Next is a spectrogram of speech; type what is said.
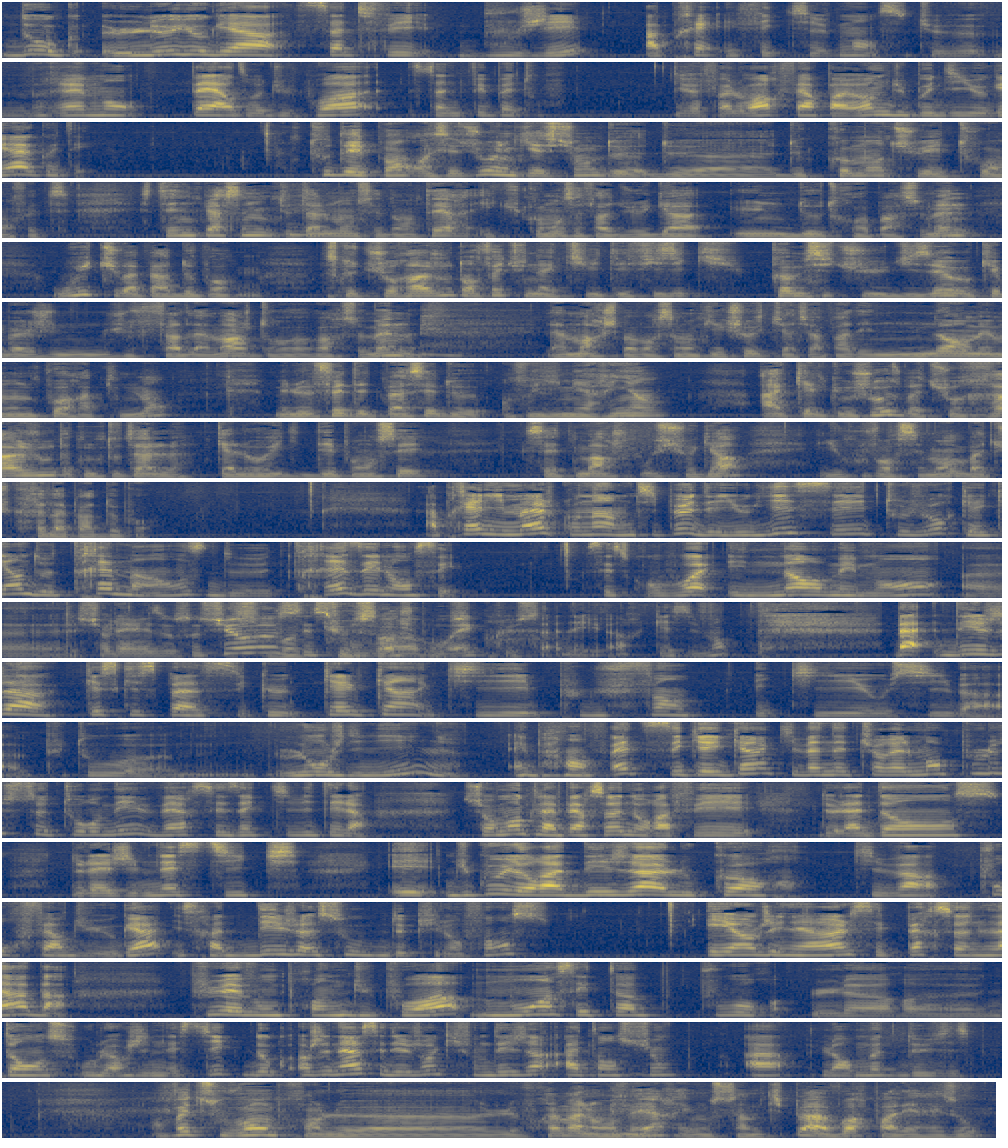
Donc le yoga, ça te fait bouger. Après, effectivement, si tu veux vraiment perdre du poids, ça ne fait pas tout. Il va falloir faire par exemple du body yoga à côté. Tout dépend. C'est toujours une question de, de, euh, de, comment tu es toi en fait. Si tu es une personne Mm. totalement sédentaire et que tu commences à faire du yoga une, deux, trois par semaine, oui, tu vas perdre de poids. Mm. Parce que tu rajoutes en fait une activité physique. Comme si tu disais, ok, bah, je, je vais faire de la marche trois fois par semaine. La marche, c'est pas forcément quelque chose qui va te faire perdre énormément de poids rapidement. Mais le fait d'être passé de, entre guillemets, rien à quelque chose, bah, tu rajoutes à ton total calorique dépensé cette marche ou ce yoga. Et du coup, forcément, bah, tu crées de la perte de poids. Après, l'image qu'on a un petit peu des yogis, c'est toujours quelqu'un de très mince, de très élancé. C'est ce qu'on voit énormément euh, sur les réseaux sociaux. C'est ce que qu'on voit, je pense. ouais, que ça d'ailleurs, quasiment. Bah déjà, qu'est-ce qui se passe? C'est que quelqu'un qui est plus fin et qui est aussi bah, plutôt euh, longiligne, eh ben en fait, c'est quelqu'un qui va naturellement plus se tourner vers ces activités-là. Sûrement que la personne aura fait de la danse, de la gymnastique, et du coup, il aura déjà le corps qui va pour faire du yoga. Il sera déjà souple depuis l'enfance. Et en général, ces personnes-là, bah, plus elles vont prendre du poids, moins c'est top pour leur euh, danse ou leur gymnastique. Donc en général, c'est des gens qui font déjà attention à leur mode de vie. En fait, souvent, on prend le, euh, le problème à l'envers et on se fait un petit peu avoir par les réseaux.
